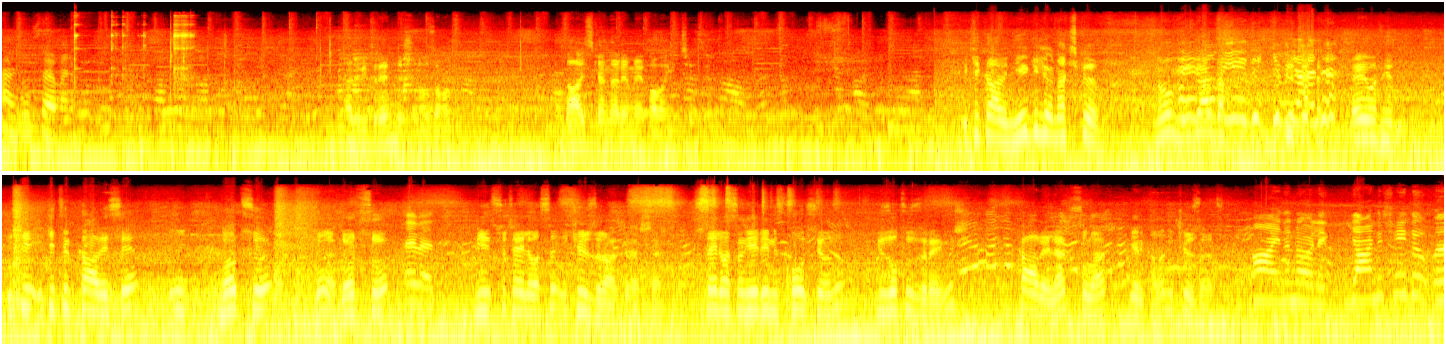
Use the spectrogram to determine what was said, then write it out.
Ben çok sevmedim. Hadi bitirelim de şunu o zaman. Daha İskender yemeğe falan gideceğiz yani. İki kahve. Niye gülüyorsun aşkım? Ne oldu? Niye geldi? Helvamı yedik gibi geldi. Eyvah yedik. İki, iki Türk kahvesi, dört su, değil mi? Dört su. Bir süt helvası 200 lira arkadaşlar. Süt helvasının yediğimiz porsiyonu 130 liraymış. Kahveler, sular, geri kalan 200 lira. Aynen öyle. Yani şey de e,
